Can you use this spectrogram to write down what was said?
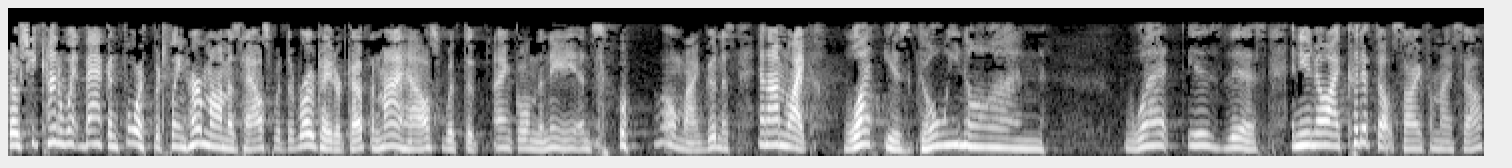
So she kind of went back and forth between her mama's house with the rotator cuff and my house with the ankle and the knee. And so, oh my goodness. And I'm like, what is going on? What is this? And you know, I could have felt sorry for myself.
